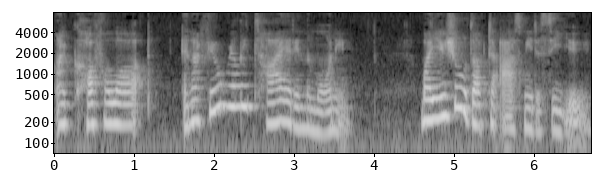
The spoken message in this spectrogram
I cough a lot and I feel really tired in the morning. My usual doctor asked me to see you.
